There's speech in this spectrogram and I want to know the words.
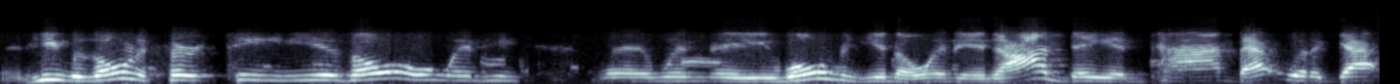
and he was only 13 years old when he when when the woman, you know, in, in our day and time, that would have got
